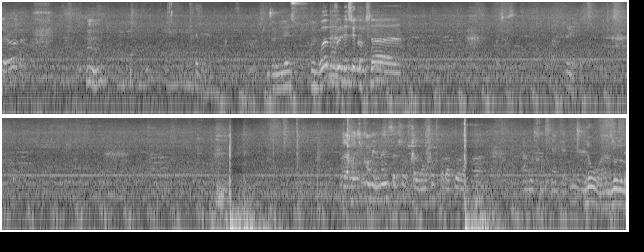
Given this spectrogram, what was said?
dehors. Je le laisse. Ouais, vous pouvez le laisser comme ça. euh. Pas de souci. Voilà, ça ne change pas grand-chose par rapport à, à votre ancien caddie. Non, hein, non, non, non.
